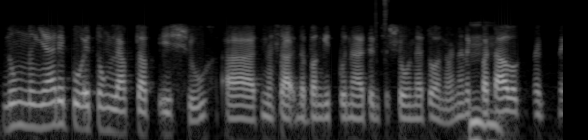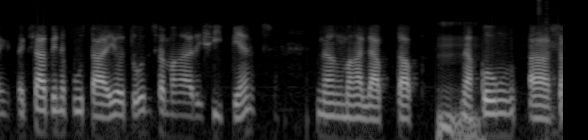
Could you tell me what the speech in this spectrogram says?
nung nangyari po itong laptop issue at nasa, nabanggit po natin sa show na to no, na nagpatawag nag, nag, nagsabi na po tayo doon sa mga recipients ng mga laptop Mm. na kung ah, sa,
